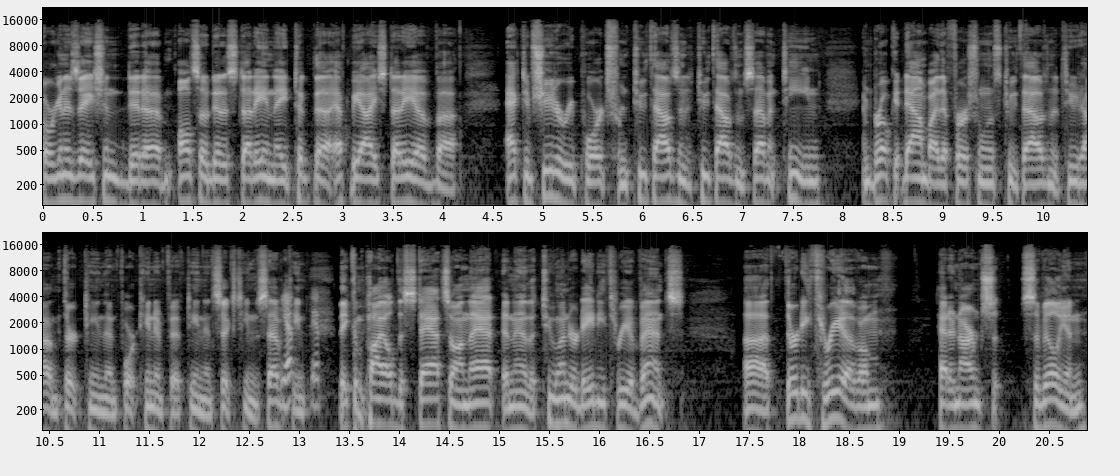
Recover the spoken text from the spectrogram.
organization did a also did a study and they took the FBI study of uh, active shooter reports from 2000 to 2017 and broke it down by the first one was 2000 to 2013 then 14 and 15 and 16 and 17 yep. they compiled the stats on that and then the 283 events uh, 33 of them had an armed c- civilian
